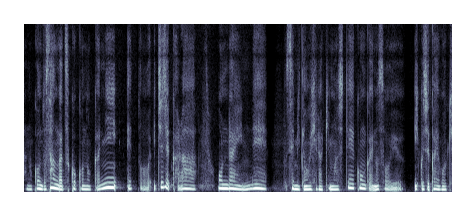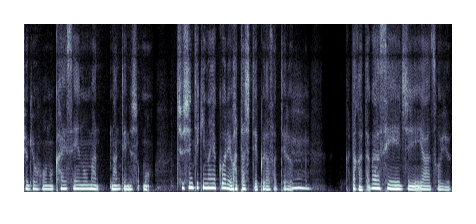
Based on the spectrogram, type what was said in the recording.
あの今度3月9日に、えっと、1時からオンラインでセミナーを開きまして今回のそういう育児介護休業法の改正のまあなんて言うんでしょうもう中心的な役割を果たしてくださってる方々が政治やそういう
